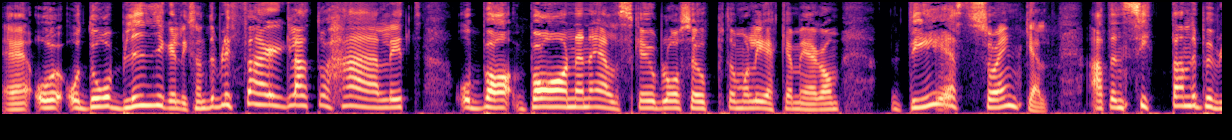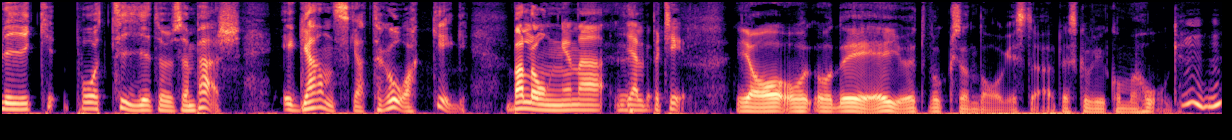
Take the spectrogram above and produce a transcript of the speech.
Eh, och, och då blir det liksom, det blir färgglatt och härligt och ba- barnen älskar ju att blåsa upp dem och leka med dem. Det är så enkelt att en sittande publik på 10 000 pers är ganska tråkig. Ballongerna hjälper till. Ja och, och det är ju ett vuxendagis där, det ska vi ju komma ihåg Mm.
